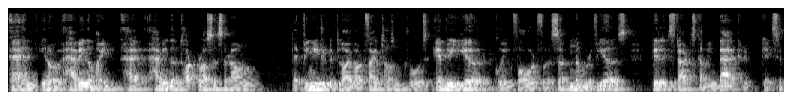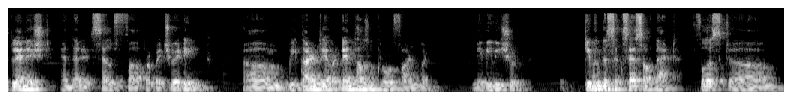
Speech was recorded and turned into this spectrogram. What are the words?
And you know, having a mind, ha- having a thought process around that we need to deploy about 5,000 crores every year going forward for a certain number of years till it starts coming back, gets replenished, and then it's self-perpetuating. Uh, Um, we currently have a 10,000 crore fund, but maybe we should, given the success of that first, um,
